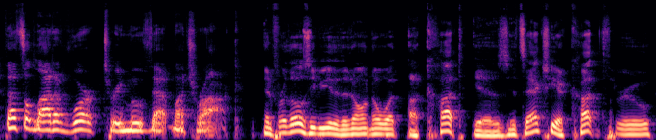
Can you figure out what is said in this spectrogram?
that's a lot of work to remove that much rock. And for those of you that don't know what a cut is, it's actually a cut through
